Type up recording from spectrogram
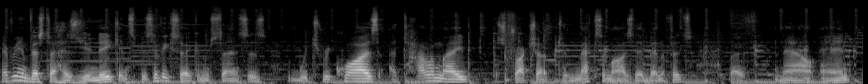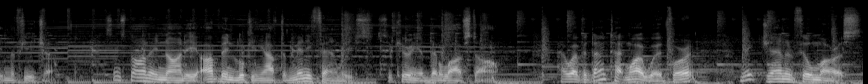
Every investor has unique and specific circumstances which requires a tailor-made structure to maximise their benefits both now and in the future. Since 1990, I've been looking after many families, securing a better lifestyle. However, don't take my word for it. Meet Jan and Phil Morris,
